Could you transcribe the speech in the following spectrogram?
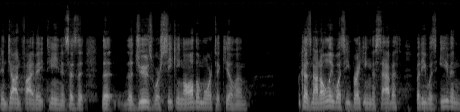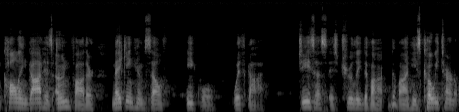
in John 5:18, it says that the, the Jews were seeking all the more to kill him because not only was he breaking the Sabbath, but he was even calling God his own Father, making himself equal with God. Jesus is truly divine. divine. He's co-eternal.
